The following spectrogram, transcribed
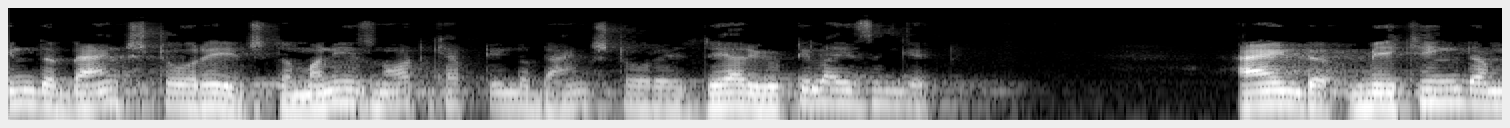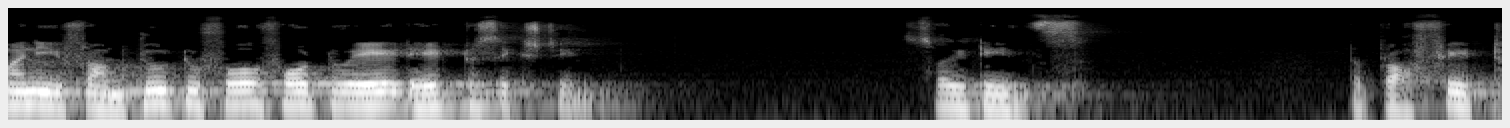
in the bank storage. The money is not kept in the bank storage. They are utilizing it and making the money from 2 to 4, 4 to 8, 8 to 16. So it is the profit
